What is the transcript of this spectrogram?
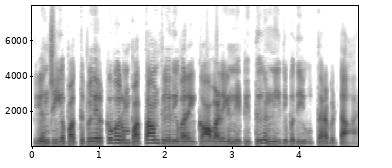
எஞ்சிய பத்து பேருக்கு வரும் பத்தாம் தேதி வரை காவலை நீட்டித்து நீதிபதி உத்தரவிட்டார்.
